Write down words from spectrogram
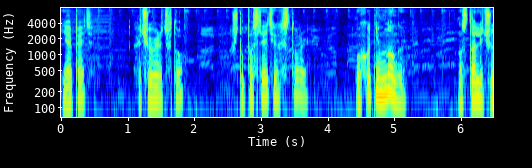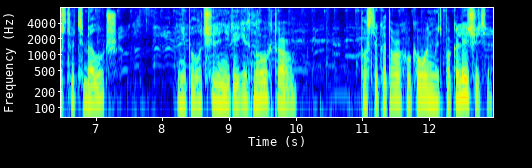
Я опять хочу верить в то, что после этих историй вы хоть немного, но стали чувствовать себя лучше не получили никаких новых травм, после которых вы кого-нибудь покалечите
